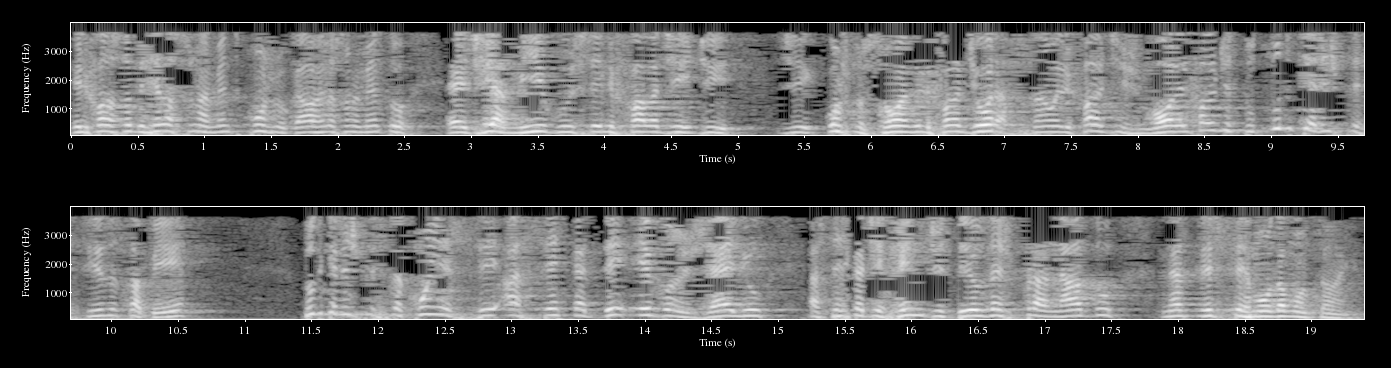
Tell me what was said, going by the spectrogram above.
Ele fala sobre relacionamento conjugal, relacionamento é, de amigos. Ele fala de, de, de construções, ele fala de oração, ele fala de esmola, ele fala de tudo. Tudo que a gente precisa saber, tudo que a gente precisa conhecer acerca de evangelho, acerca de reino de Deus, é explanado nesse sermão da montanha.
